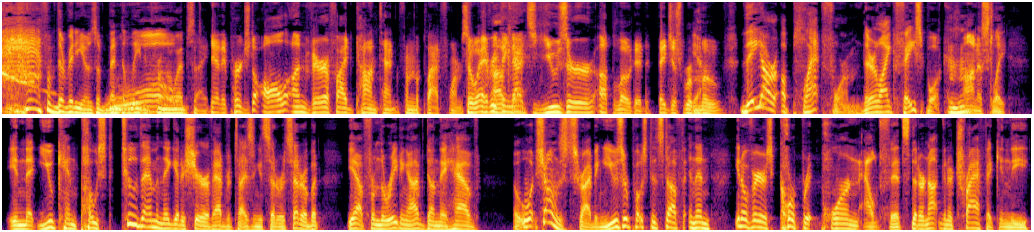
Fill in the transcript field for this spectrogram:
half of their videos have been deleted Whoa. from the website. Yeah, they purged all unverified content from the platform. So everything okay. that's user uploaded, they just removed. Yeah. They are a platform. They're like Facebook, mm-hmm. honestly, in that you can post to them and they get a share of advertising, et cetera, et cetera. But yeah, from the reading I've done, they have what Sean was describing, user posted stuff, and then, you know, various corporate porn outfits that are not going to traffic in the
